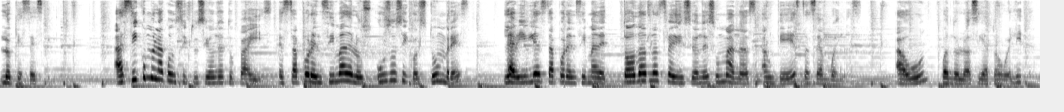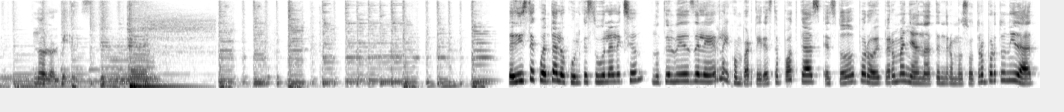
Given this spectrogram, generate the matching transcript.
lo que está escrito. Así como la constitución de tu país está por encima de los usos y costumbres, la Biblia está por encima de todas las tradiciones humanas, aunque éstas sean buenas aún cuando lo hacía tu abuelita. No lo olvides. ¿Te diste cuenta lo cool que estuvo la lección? No te olvides de leerla y compartir este podcast. Es todo por hoy, pero mañana tendremos otra oportunidad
